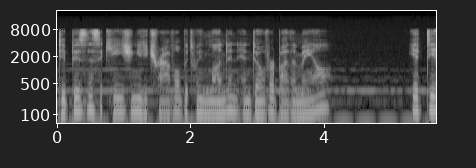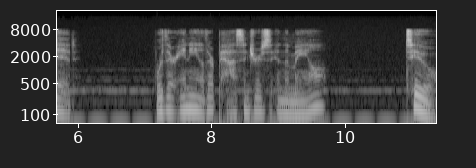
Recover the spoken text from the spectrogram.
did business occasion you to travel between London and Dover by the mail? It did. Were there any other passengers in the mail? Two.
